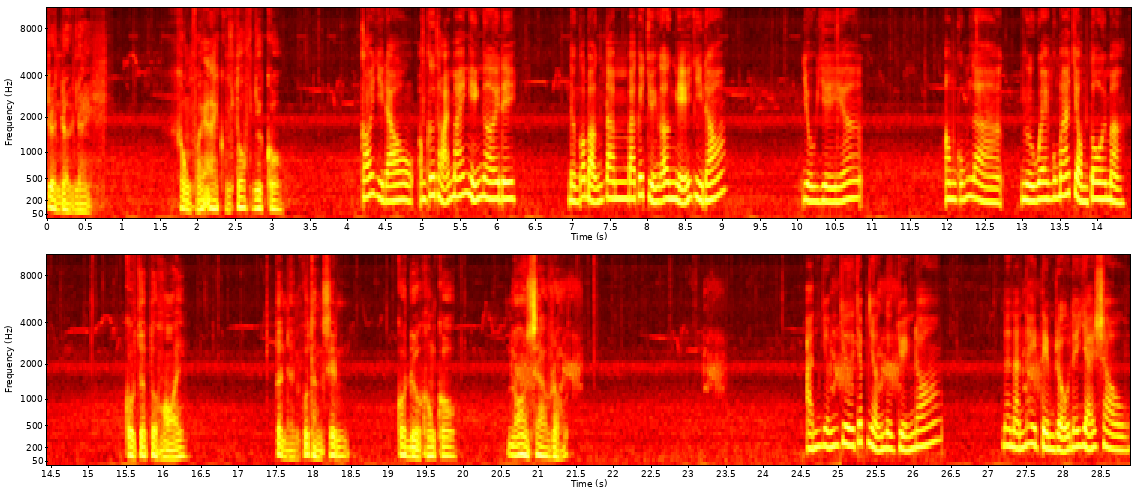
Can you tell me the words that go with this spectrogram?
Trên đời này Không phải ai cũng tốt như cô. Có gì đâu Ông cứ thoải mái nghỉ ngơi đi. Đừng có bận tâm ba cái chuyện ân nghĩa gì đó. Dù gì á Ông cũng là người quen của má chồng tôi mà Cô cho tôi hỏi Tình hình của thằng sinh Có được không cô? Nó sao rồi? Ảnh vẫn chưa chấp nhận được chuyện đó Nên ảnh hay tìm rượu để giải sầu.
